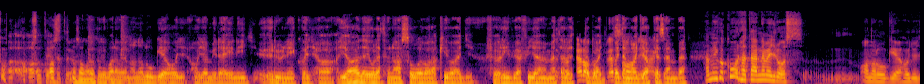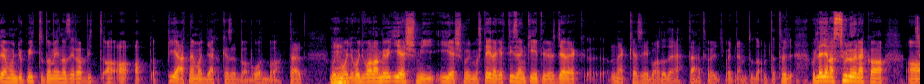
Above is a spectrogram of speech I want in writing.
abszolút azt, azon gondolok, hogy van olyan analógia, hogy, hogy amire én így örülnék, hogyha ja, de jó lett volna, szól valaki, vagy fölhívja a figyelmemet előtte, vagy, vagy nem adja a kezembe. Hát mondjuk a korhatár nem egy rossz analógia, hogy ugye mondjuk mit tudom én azért a, a, a, a piát nem adják a kezedbe a boltba. Tehát hogy, mm. hogy, hogy valami hogy ilyesmi, ilyesmi, hogy most tényleg egy 12 éves gyereknek kezébe adod el, tehát hogy, vagy nem tudom, tehát hogy, hogy legyen a szülőnek a, a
